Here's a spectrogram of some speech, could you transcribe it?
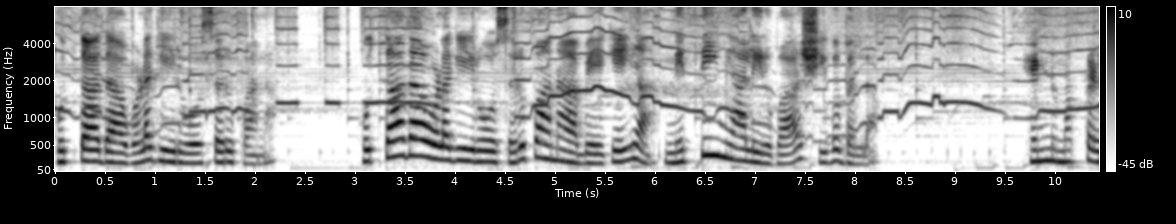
ಹುತ್ತಾದ ಒಳಗೆ ಇರೋ ಸರುಪಾನ. ಹುತ್ತಾದ ಒಳಗೆ ಇರೋ ಸರುಪಾನ ಬೇಗೆಯ ನೆತ್ತಿ ಮ್ಯಾಲಿರುವ ಶಿವಬಲ್ಲ. ಹೆಣ್ಣು ಮಕ್ಕಳ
